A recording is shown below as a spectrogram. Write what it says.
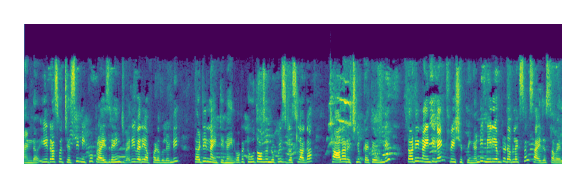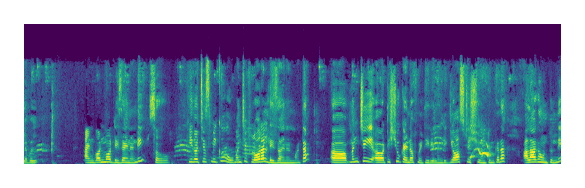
అండ్ ఈ డ్రెస్ వచ్చేసి మీకు price range very very affordable అండి. Thirteen ninety nine. ఒక టూ థౌజండ్ రూపీస్ డ్రెస్ లాగా చాలా రిచ్ లుక్ అయితే ఉంది. Thirteen ninety nine free shipping అండి. Medium to double XL sizes available. And one more design అండి. సో ఇది వచ్చేసి మీకు మంచి ఫ్లోరల్ డిజైన్ అనమాట మంచి టిష్యూ కైండ్ ఆఫ్ మెటీరియల్ అండి. గ్లాస్ టిష్యూ ఉంటుంది కదా అలాగా ఉంటుంది.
